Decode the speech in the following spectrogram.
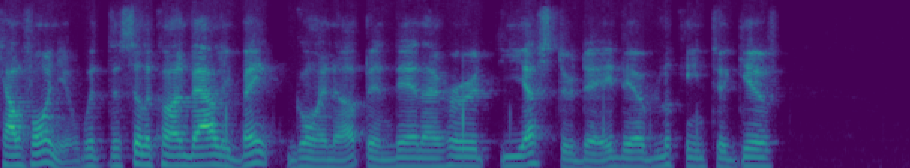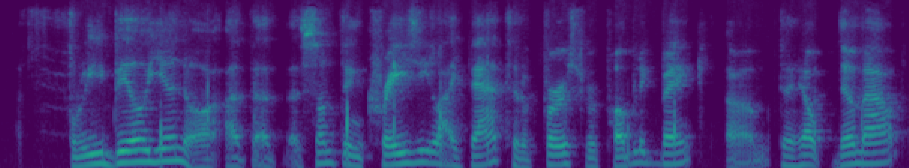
California with the Silicon Valley Bank going up. And then I heard yesterday they're looking to give three billion or something crazy like that to the First Republic Bank um, to help them out.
